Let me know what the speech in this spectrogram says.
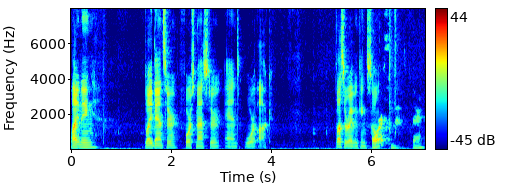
Lightning, Blade Dancer, Force Master, and Warlock. Plus a Raven King Soul. Fourth. There.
